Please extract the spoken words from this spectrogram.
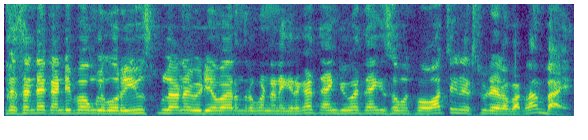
இந்த சண்டே கண்டிப்பாக உங்களுக்கு ஒரு யூஸ்ஃபுல்லான வீடியோவாக இருந்திருக்கும்னு நினைக்கிறேன் thank you thank you so much for வாட்சிங் நெக்ஸ்ட் வீடியோவில் பார்க்கலாம். பாய்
